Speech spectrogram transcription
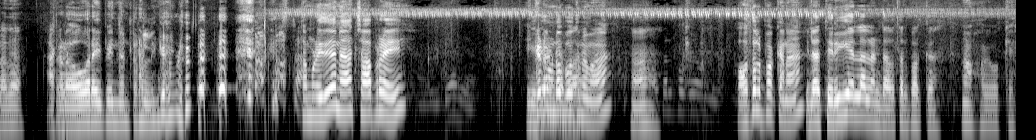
పద. అక్కడ ఓవర్ అయిపోయింది అంటారు ఇంకా ఇప్పుడు. తమ్ముడు ఇదేనా? చాపరాయి ఇక్కడ ఉండబోతున్నావా? ఆ, అవతల పక్కన? ఇలా తిరిగి వెళ్ళాలంట అవతల పక్క. ఓకే.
